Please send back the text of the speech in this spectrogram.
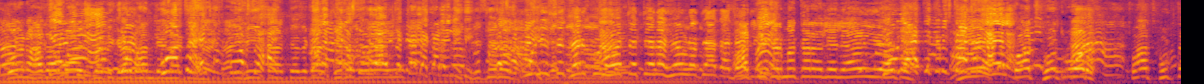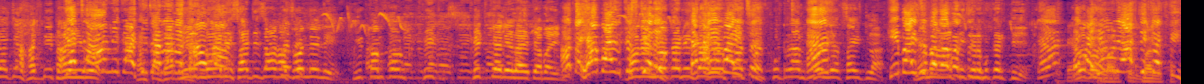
दोन हजार बावीसमध्ये घर बांधलेलं आहे त्यानं. आणि ही काय त्याचं काय त्याला ठिकाण सगळं आमचं काढ्या काढायला. ती पोलीस घरकुल होतं त्याला एवढा जागा. अतिक्रमण करायलेले आहे हे बघा. हे पाच फूट रोड पाच फूट त्याच्या हद्दीत त्याचं आम्ही काय तिच्या रानात राहू का? नालीसाठी जागा सोडलेली ही कंपाऊंड फिट फिट केलेलं आहे त्या बाईने आता ह्या बाईला कसं बघा केलंय? लोकांनी त्या जागा पाच बाईचं. फूट रान हा? सोडल्या साईडला ही बाईचं हे बघा अतिक्रम. करते हा? हे बघा, एवढी आरती करती.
